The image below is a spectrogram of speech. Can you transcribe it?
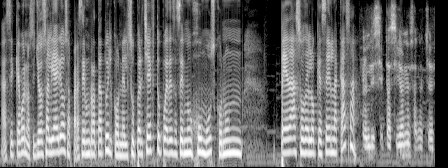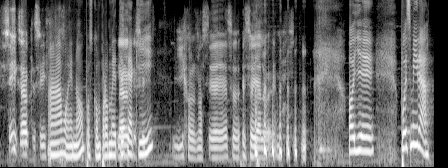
Así que bueno, si yo salí airosa para hacer un ratatouille con el super chef, tú puedes hacerme un hummus con un pedazo de lo que sea en la casa. Felicitaciones a la chef. Sí, claro que sí. Ah, bueno, pues comprométete aquí. Hijo, no sé, eso, eso ya lo veremos. Oye, pues mira,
